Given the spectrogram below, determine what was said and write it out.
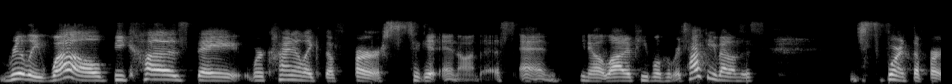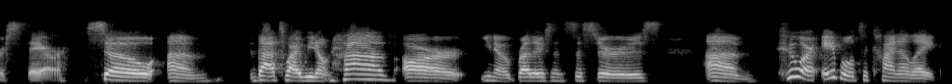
really well because they were kind of like the first to get in on this. And you know a lot of people who were talking about on this just weren't the first there. So um, that's why we don't have our you know brothers and sisters um, who are able to kind of like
